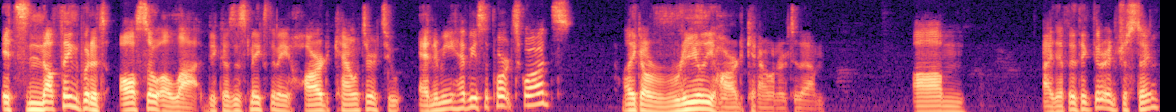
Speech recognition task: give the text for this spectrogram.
it's nothing, but it's also a lot because this makes them a hard counter to enemy heavy support squads, like a really hard counter to them. Um, I definitely think they're interesting.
